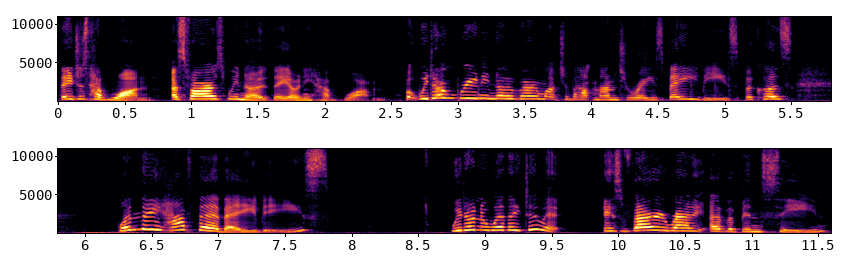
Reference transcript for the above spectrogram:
They just have one. As far as we know, they only have one. But we don't really know very much about manta rays' babies because when they have their babies, we don't know where they do it. It's very rarely ever been seen.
